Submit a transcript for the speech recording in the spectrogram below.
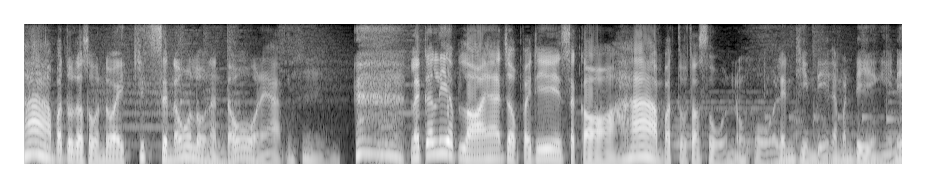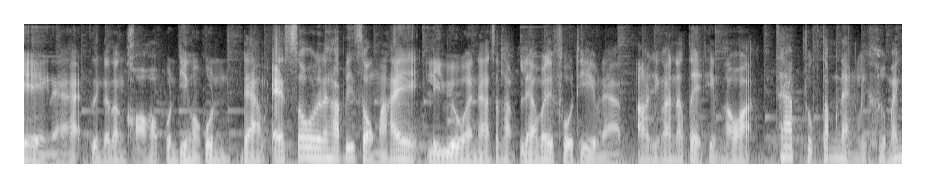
ห้าประตูต่อศูนย์โดยคิสเซโนโรนันโดนะครับ แล้วก็เรียบร้อยฮะจบไปที่สกอร์5ประตูต่อศูนย์โอ้โห เล่นทีมดีแล้วมันดีอย่างนี้นี่เองนะฮะ ซึ่งก็ต้องขอขอบคุณทีมของคุณแดมเอสโซด้วยนะครับ ที่ส่งมาให้รีวิวกันนะสำหรับแล้วไม่ได้ฟูลทีมนะครับ เอาจริงว่านักเตะทีมเขาอะแทบทุกตำแหน่งเลยคือแม่ง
